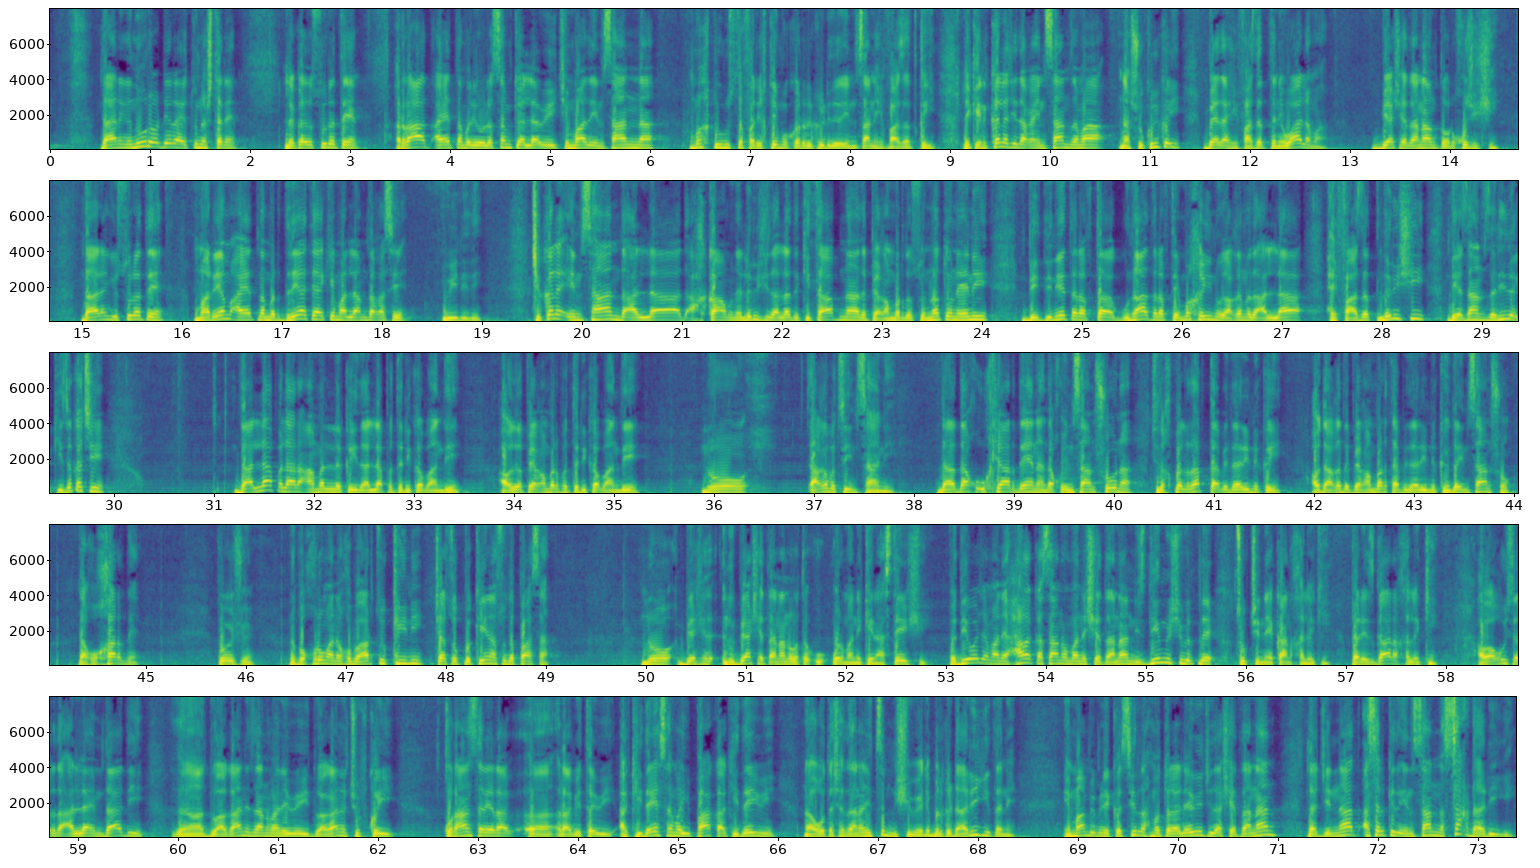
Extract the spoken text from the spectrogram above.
دا نور ډیر آیتونه شته لکه د سورته راد آیت نمبر 11 کې الله وی چې ما د انسان نه مخکې ورسته فرښتې مقرر کړي د انسان حفاظت کوي لیکن کله چې دغه انسان زما ناشکری کوي بیا د حفاظت ته نیوالم بیا شیطانان تور خوشي شي دا رنګه سورته مریم آیت نمبر 3 اتیا کې ملام دغه سي ویل دي چې کله انسان د الله د احکام نه لری شي د الله د کتاب نه د پیغمبر د سنتو نه نه بی دینه طرف ته ګناه طرف ته مخې نو دغه د الله حفاظت لری شي د ځان ذلیل کی ځکه چې د الله په لار عمل نه کوي د الله په طریقه باندې او د پیغمبر په طریقه باندې نو هغه به انساني دا د خو خيار دی نه د خو انسان شو نه چې د خپل رب تابعداري نه کوي او دغه د پیغمبر تابعداري نه کوي دا انسان شو دا خو خر دی پوه شو نو په خرو باندې خو به هر څوک کینی چې څوک پکې نه سو د پاسه نو بیا نو بیا شیطانان ورته ورمنې کې ناشته شي په دی وجه باندې هغه کسانو باندې شیطانان نږدې نشي ورتلې څوک چې نیکان خلکي پرېزګار خلکي او هغه سره د الله امدادي دعاګانې ځان باندې وي دعاګانې چوف کوي قران سره رابطه وي عقیده سمې پاک عقیده وي نو هغه ته شیطانان هیڅ نشي ویل بلکې ډاریږي ته نه امام ابن کثیر رحمت الله علیه چې دا شیطانان د جنات اصل کې د انسان نه سخت ډاریږي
